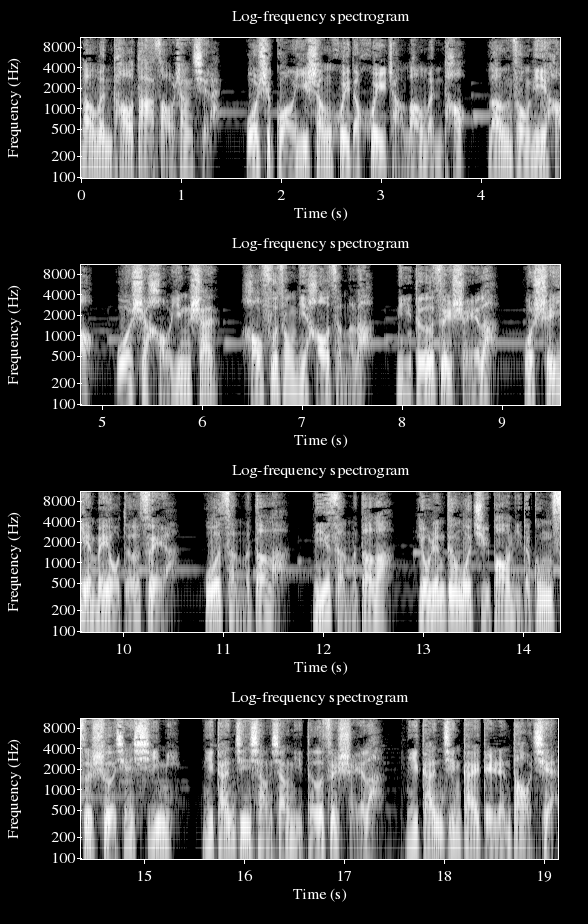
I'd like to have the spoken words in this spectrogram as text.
郎文涛大早上起来，我是广义商会的会长郎文涛。郎总你好，我是郝英山。郝副总你好，怎么了？你得罪谁了？我谁也没有得罪啊。我怎么的了？你怎么的了？有人跟我举报你的公司涉嫌洗米，你赶紧想想你得罪谁了？你赶紧该给人道歉，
